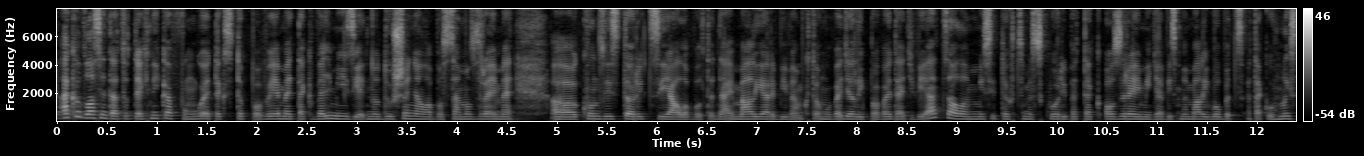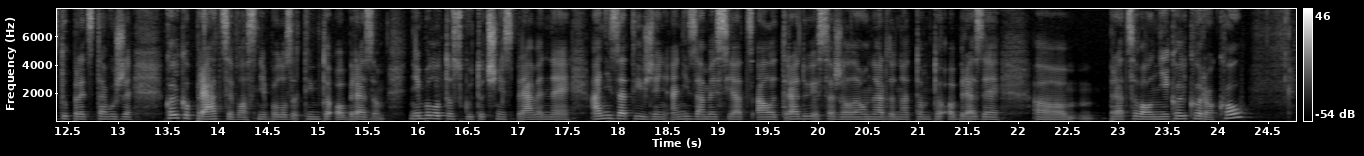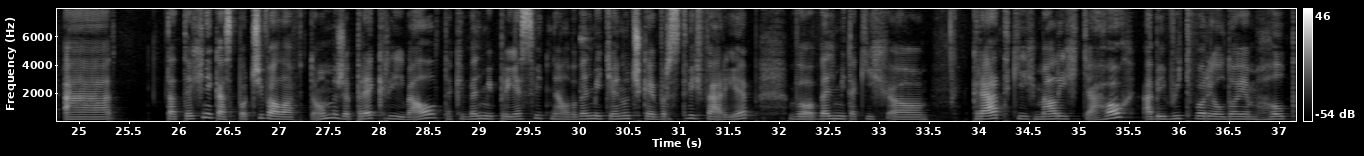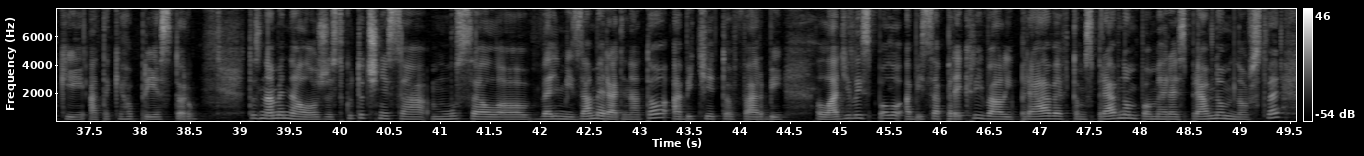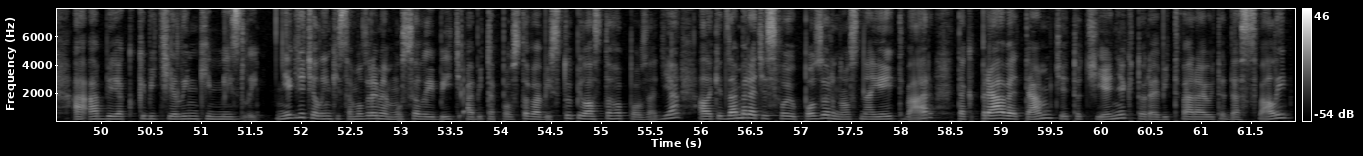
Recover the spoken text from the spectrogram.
Ako vlastne táto technika funguje, tak si to povieme tak veľmi zjednodušene, lebo samozrejme uh, kunzistorici alebo teda aj maliari by vám k tomu vedeli povedať viac, ale my si to chceme skôr iba tak ozrejmiť, aby sme mali vôbec takú hmlistú predstavu, že koľko práce vlastne bolo za týmto obrazom. Nebolo to skutočne spravené ani za týždeň, ani za mesiac, ale traduje sa, že Leonardo na tomto obraze uh, pracoval niekoľko rokov a tá technika spočívala v tom, že prekrýval také veľmi priesvitné alebo veľmi tenučké vrstvy farieb vo veľmi takých uh, krátkých malých ťahoch, aby vytvoril dojem hĺbky a takého priestoru. To znamenalo, že skutočne sa musel e, veľmi zamerať na to, aby tieto farby ladili spolu, aby sa prekrývali práve v tom správnom pomere, správnom množstve a aby ako keby tie linky mizli. Niekde tie linky samozrejme museli byť, aby tá postava vystúpila z toho pozadia, ale keď zameráte svoju pozornosť na jej tvár, tak práve tam tieto tiene, ktoré vytvárajú teda svaly,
